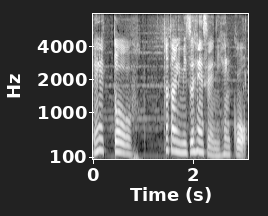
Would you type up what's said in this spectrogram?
えー、っと、再び水編成に変更。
